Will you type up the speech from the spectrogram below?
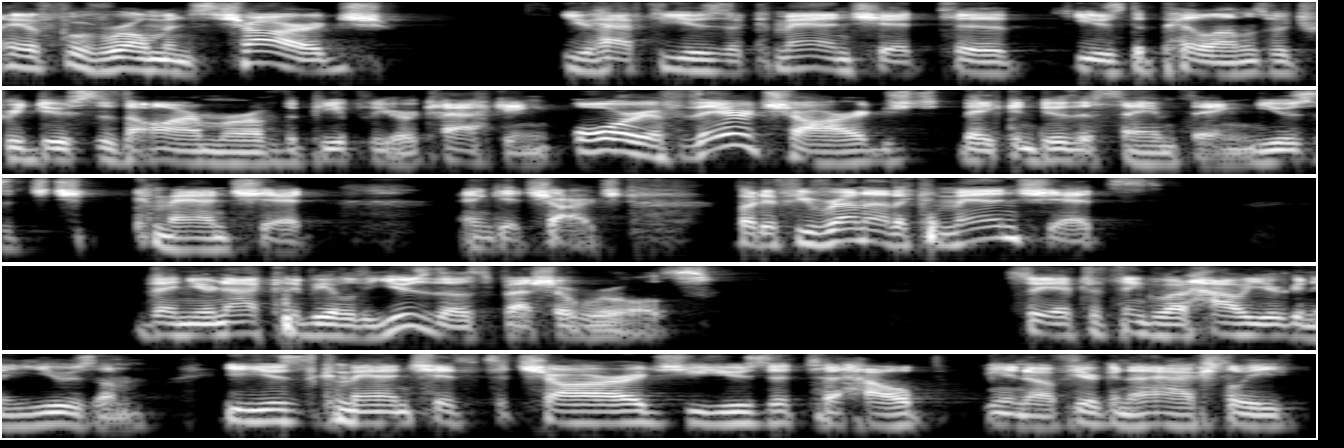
if a Romans charge, you have to use a command chit to use the Pilums, which reduces the armor of the people you're attacking. Or if they're charged, they can do the same thing, use a ch- command chit and get charged. But if you run out of command chits, then you're not going to be able to use those special rules. So you have to think about how you're going to use them. You use the command chits to charge. You use it to help. You know, if you're going to actually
